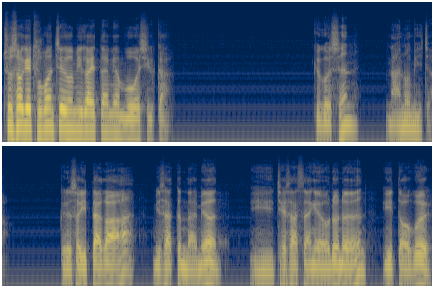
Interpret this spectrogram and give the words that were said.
추석의 두 번째 의미가 있다면 무엇일까? 그것은 나눔이죠. 그래서 이따가 미사 끝나면 이 제사상에 오르는 이 떡을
